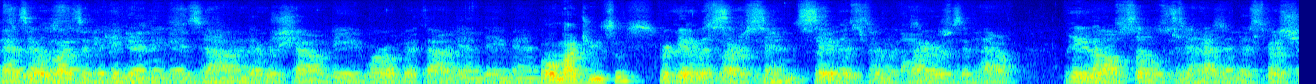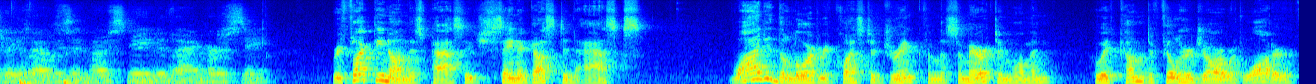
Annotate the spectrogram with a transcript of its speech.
As it was in the beginning, is now, and ever shall be, world without end. Amen. O my Jesus, Forgive us our sins, save us from the fires of hell. Lead all souls to heaven, especially those in most need of thy mercy. reflecting on this passage, St. Augustine asks, Why did the Lord request a drink from the Samaritan woman who had come to fill her jar with water,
